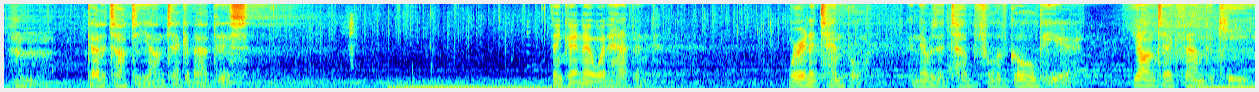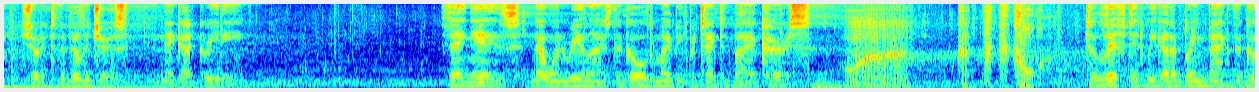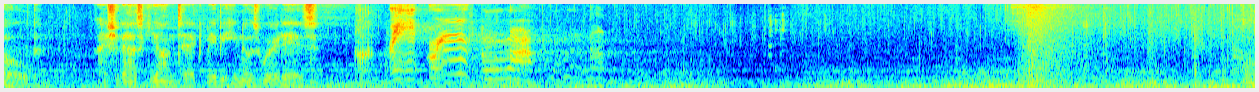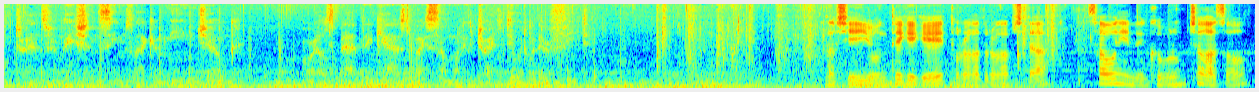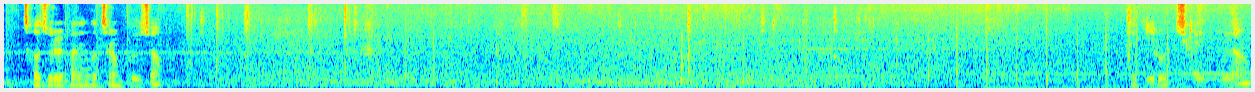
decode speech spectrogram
Hmm. Gotta talk to Yontek about this. Think I know what happened. We're in a temple, and there was a tub full of gold here. Yontek found the key, showed it to the villagers, and they got greedy. Thing is, no one realized the gold might be protected by a curse. To lift it, we gotta bring back the gold. I should ask Yontek, maybe he knows where it is. Whole transformation seems like a mean joke, or else badly cast by someone who tried to do it with their feet. 다시 윤택에게 돌아가도록 합시다. 사원이 있는 금을 훔쳐가서 저주를 받은 것처럼 보이죠? 로치가 있고요.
